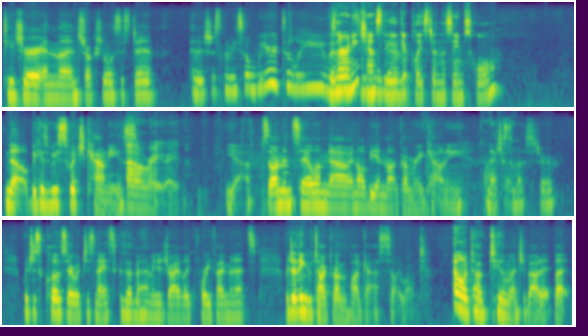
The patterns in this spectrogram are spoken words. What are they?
teacher and the instructional assistant, and it's just gonna be so weird to leave. Is there any chance that you would get placed in the same school? No, because we switched counties. Oh, right, right. Yeah. So I'm in Salem now and I'll be in Montgomery County next semester, which is closer, which is nice because I've been having to drive like 45 minutes, which I think we've talked about on the podcast, so I won't. I won't talk too much about it, but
